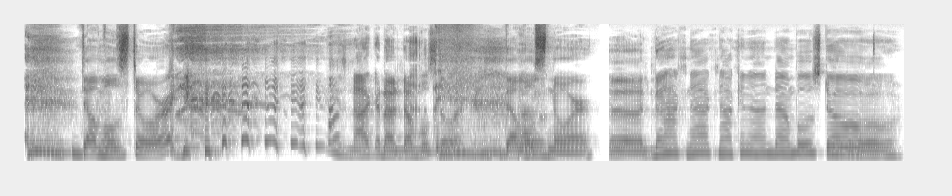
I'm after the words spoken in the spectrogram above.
Dumbledore. He's knocking on Dumbledore's door. Double Uh, snore. Uh, knock, knock, knocking on Dumbledore's door.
